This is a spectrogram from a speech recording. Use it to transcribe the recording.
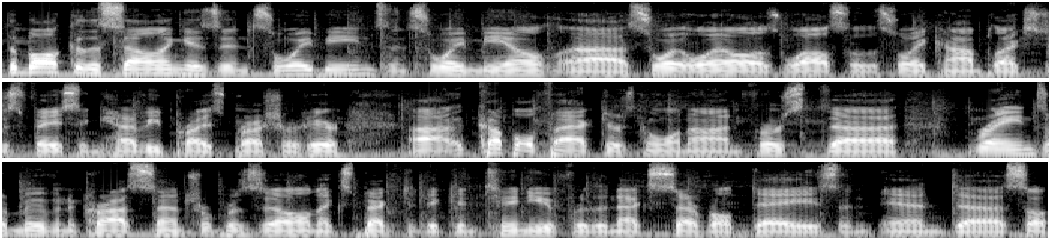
the bulk of the selling is in soybeans and soy meal, uh, soy oil as well. So the soy complex just facing heavy price pressure here. Uh, a couple factors going on. First, rains are moving across central Brazil and expected to continue for the next several days, and and so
